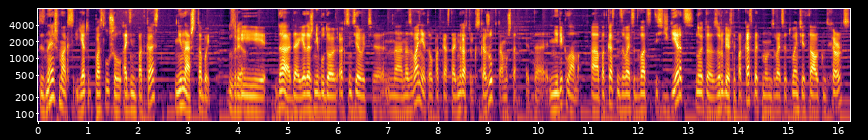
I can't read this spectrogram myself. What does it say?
Ты знаешь, Макс, я тут послушал один подкаст, не наш с тобой, Зря. И да, да, я даже не буду акцентировать э, на название этого подкаста, один раз только скажу, потому что это не реклама. А подкаст называется 20 тысяч герц, но это зарубежный подкаст, поэтому он называется 20,000 hertz.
